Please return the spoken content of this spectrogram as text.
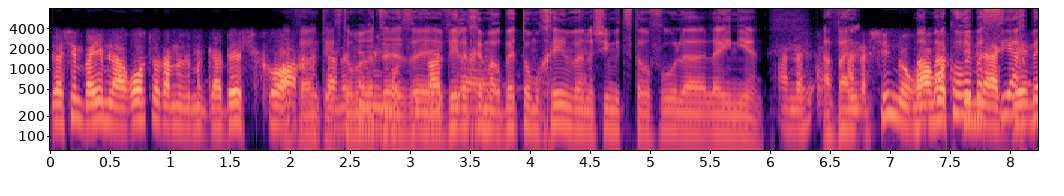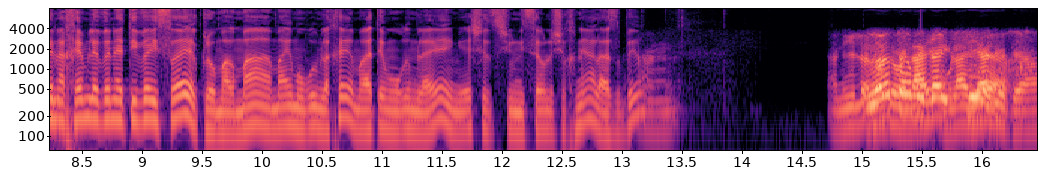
זה שהם באים להרוס אותנו, זה מגבש כוח. הבנתי, זאת אומרת, זה, זה הביא לכם הרבה תומכים ואנשים הצטרפו לעניין. אנ... אבל אנשים נורא מה, רוצים להגן... מה קורה בשיח להגן... ביניכם לבין נתיבי ישראל? כלומר, מה, מה הם אומרים לכם? מה אתם אומרים להם? יש איזשהו ניסיון לשכנע, להסביר? אני, אני לא, לא יודע, אולי, אולי יאל יודע.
